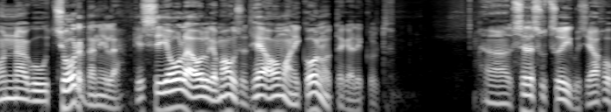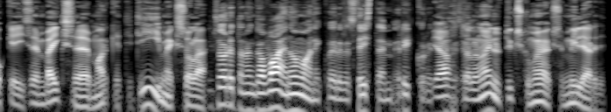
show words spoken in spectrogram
on nagu Jordanile, kes ei ole, olgem ausad, hea omanik olnud tegelikult. selles suhtes õigus, jah, okei okay,, see on väikse marketi tiim, eks ole. Jordan on ka vaene omanik võrreldes teiste jah, rikkuritega. tal on ainult üks koma üheksa miljardit.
